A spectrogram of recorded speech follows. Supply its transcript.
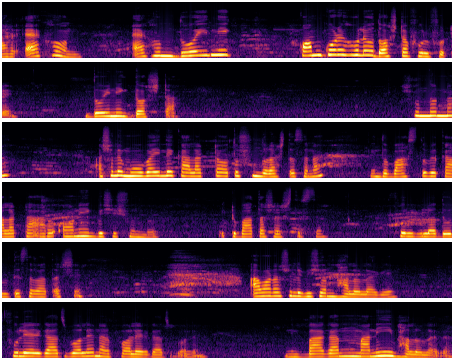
আর এখন এখন দৈনিক কম করে হলেও দশটা ফুল ফোটে। দৈনিক দশটা। সুন্দর না? আসলে মোবাইলে কালারটা অত সুন্দর আসতেছে না, কিন্তু বাস্তবে কালারটা আরও অনেক বেশি সুন্দর। একটু বাতাস আসতেছে। ফুলগুলো দুলতেছে বাতাসে। আমার আসলে ভীষণ ভালো লাগে। ফুলের গাছ বলেন আর ফলের গাছ বলেন। বাগান মানেই ভালো লাগা।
